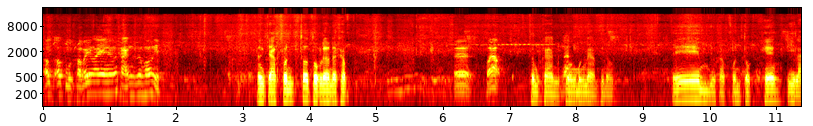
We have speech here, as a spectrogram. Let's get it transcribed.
เอาเอาตูดเขาไปไงขังห้องนี่หลังจากฝนตกแล้วนะครับ เออพอแล้วทำการควงเบื้องน้ำพี่น้องเต็มอยู่กับฝนตกแห้งตีไหล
